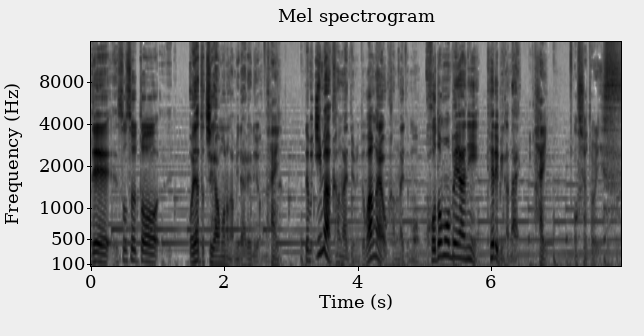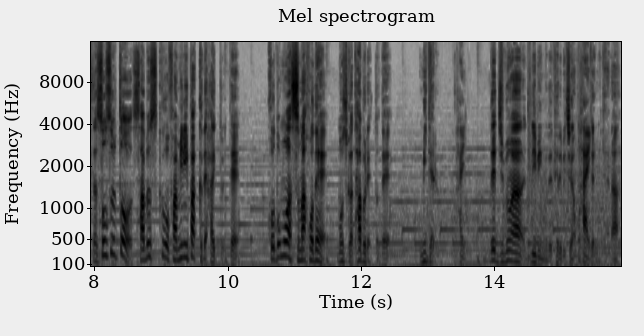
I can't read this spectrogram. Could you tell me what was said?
でそうすると親と違うものが見られるようになった、はい、でも今考えてみると我が家を考えても子供部屋にテレビがない。はい。おっしゃる通りです。そうするとサブスクをファミリーパックで入っておいて子供はスマホでもしくはタブレットで見てる、はい、で自分はリビングでテレビ違うもの見てるみたいな、はい。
